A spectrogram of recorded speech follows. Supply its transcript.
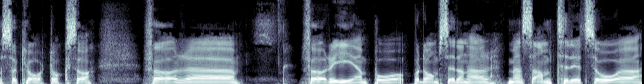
såklart också för, för EM på, på damsidan här. Men samtidigt så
